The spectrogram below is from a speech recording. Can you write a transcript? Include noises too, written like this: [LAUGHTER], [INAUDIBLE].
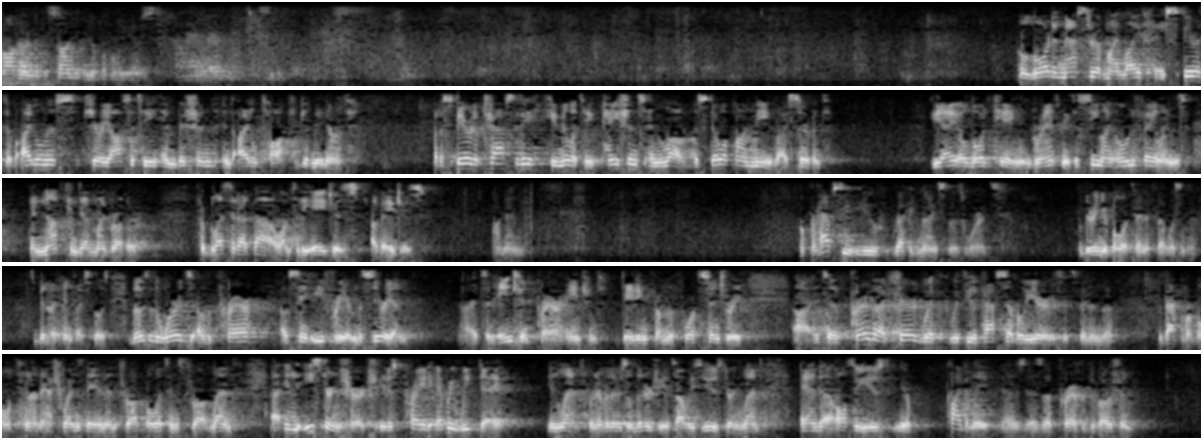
Father, and of the Son, and of the Holy Ghost. Amen. O Lord and Master of my life, a spirit of idleness, curiosity, ambition, and idle talk give me not. But a spirit of chastity, humility, patience, and love bestow upon me, thy servant. Yea, O Lord King, grant me to see my own failings and not condemn my brother. For blessed art thou unto the ages of ages. Amen. Well, perhaps you, you recognize those words. They're in your bulletin if that wasn't a, it's a bit of a hint, I suppose. Those are the words of the prayer of St. Ephraim the Syrian. Uh, it's an ancient prayer, ancient, dating from the fourth century. Uh, it's a prayer that I've shared with, with you the past several years. It's been in the, the back of our bulletin on Ash Wednesday and then throughout bulletins throughout Lent. Uh, in the Eastern Church, it is prayed every weekday in Lent. Whenever there's a liturgy, it's always used during Lent, and uh, also used, you know, privately as, as a prayer for devotion.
